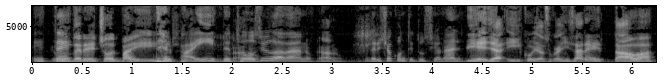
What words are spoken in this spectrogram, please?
este es un derecho del país del Sí, país, de claro, todo ciudadano, claro un derecho constitucional. y ella y Collazo Cañizares estaba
